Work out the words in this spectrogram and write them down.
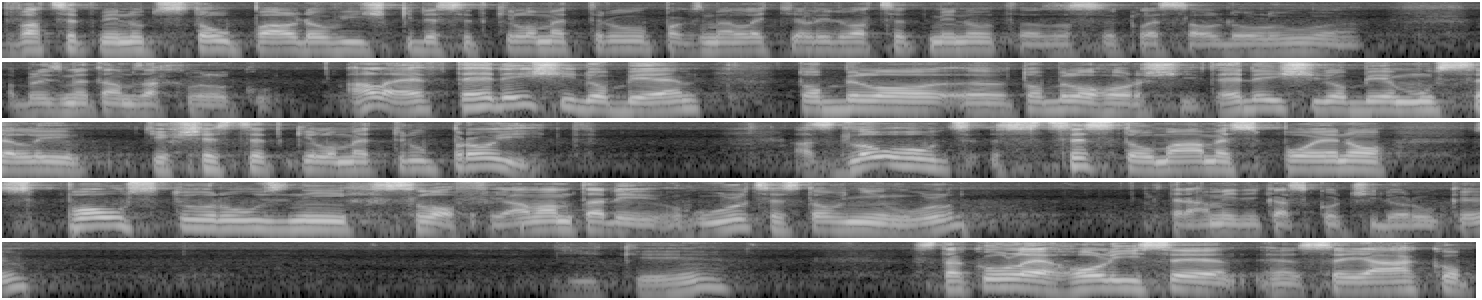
20 minut stoupal do výšky 10 kilometrů, pak jsme letěli 20 minut a zase klesal dolů a, a byli jsme tam za chvilku. Ale v tehdejší době to bylo, eh, to bylo horší. V tehdejší době museli těch 600 kilometrů projít. A s dlouhou cestou máme spojeno spoustu různých slov. Já mám tady hůl, cestovní hůl, která mi teďka skočí do ruky. Díky. S takovouhle holí se, se Jákob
